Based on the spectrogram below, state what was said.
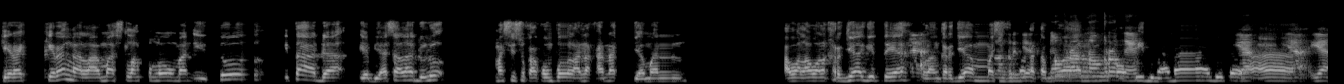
kira-kira nggak lama setelah pengumuman itu kita ada ya biasalah dulu masih suka kumpul anak-anak zaman awal-awal kerja gitu ya, ya. pulang kerja masih pulang kerja. ketemu nongkrong, nongkrong ya. di mana gitu ya. Ya, ya.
